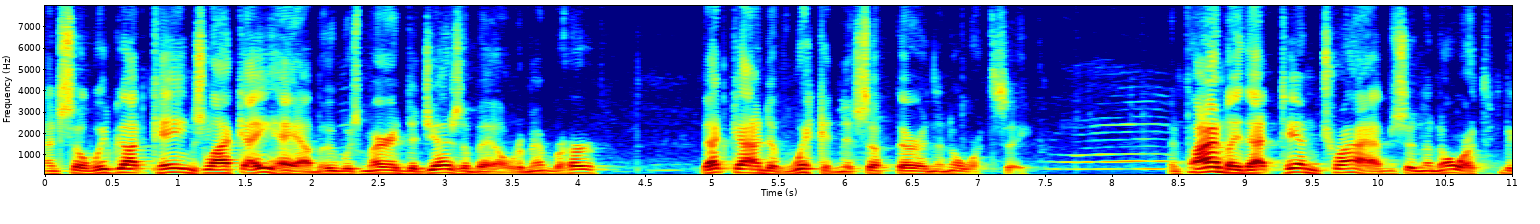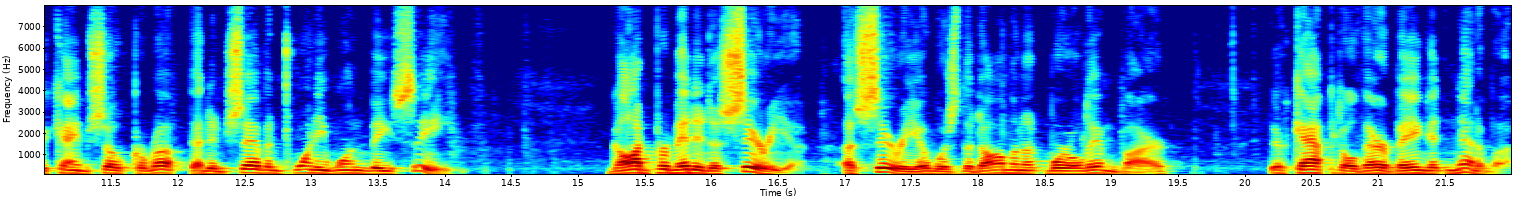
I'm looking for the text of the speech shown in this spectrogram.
And so we've got kings like Ahab, who was married to Jezebel. Remember her? That kind of wickedness up there in the north, see. And finally, that 10 tribes in the north became so corrupt that in 721 BC, God permitted Assyria. Assyria was the dominant world empire, their capital there being at Nineveh.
